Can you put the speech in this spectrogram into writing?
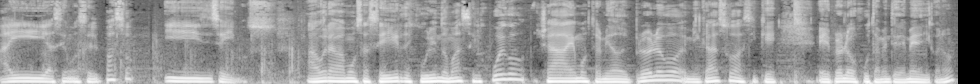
ahí hacemos el paso y seguimos. Ahora vamos a seguir descubriendo más el juego. Ya hemos terminado el prólogo, en mi caso, así que el prólogo justamente de médico, ¿no?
